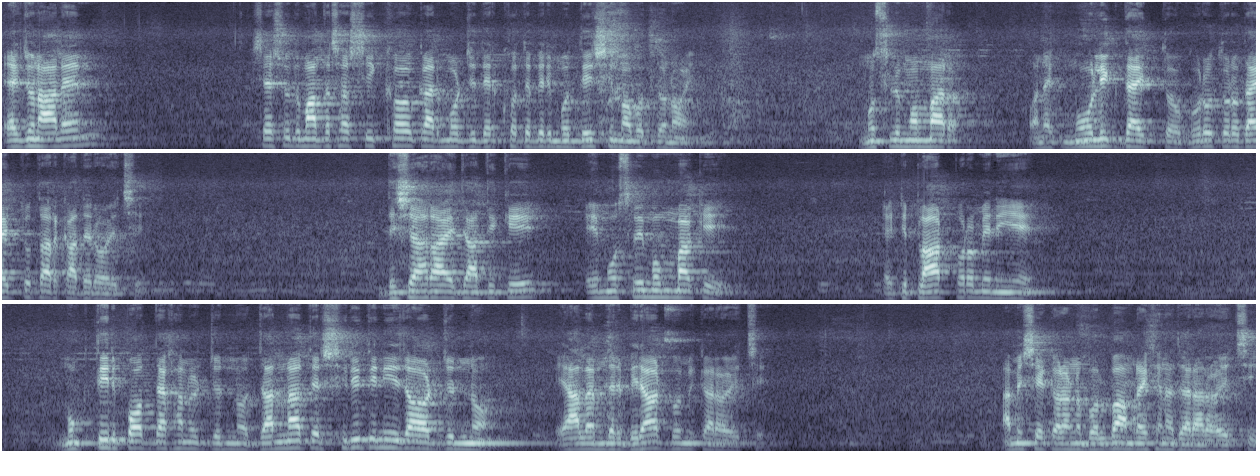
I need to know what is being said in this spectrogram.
একজন আলেম, সে শুধু মাদ্রাসার শিক্ষক আর মসজিদের খতেবের মধ্যেই সীমাবদ্ধ নয়। মুসলিম উম্মার অনেক মৌলিক দায়িত্ব, গুরুতর দায়িত্ব তার কাঁধে রয়েছে। দিশাহারায় জাতিকে, এই মুসলিম উম্মাকে একটি প্ল্যাটফর্মে নিয়ে মুক্তির পথ দেখানোর জন্য, জান্নাতের সিঁড়িতে নিয়ে যাওয়ার জন্য এই আলেমদের বিরাট ভূমিকা রয়েছে। আমি সে কারণে বলব, আমরা এখানে যারা রয়েছি,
